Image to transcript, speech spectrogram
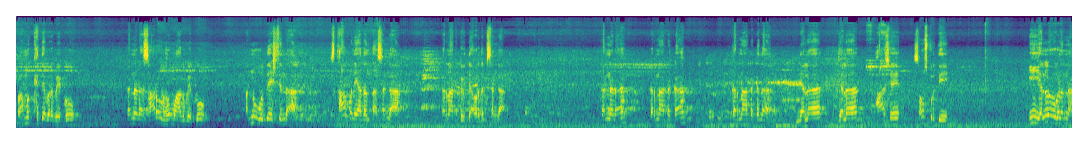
ಪ್ರಾಮುಖ್ಯತೆ ಬರಬೇಕು, ಕನ್ನಡ ಸಾರ್ವಭೌಮ ಆಗಬೇಕು ಅನ್ನೋ ಉದ್ದೇಶದಿಂದ ಸ್ಥಾಪನೆಯಾದಂಥ ಸಂಘ ಕರ್ನಾಟಕ ವಿದ್ಯಾವರ್ಧಕ ಸಂಘ. ಕನ್ನಡ, ಕರ್ನಾಟಕ, ಕರ್ನಾಟಕದ ನೆಲ, ಜಲ, ಭಾಷೆ, ಸಂಸ್ಕೃತಿ ಈ ಎಲ್ಲವುಗಳನ್ನು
